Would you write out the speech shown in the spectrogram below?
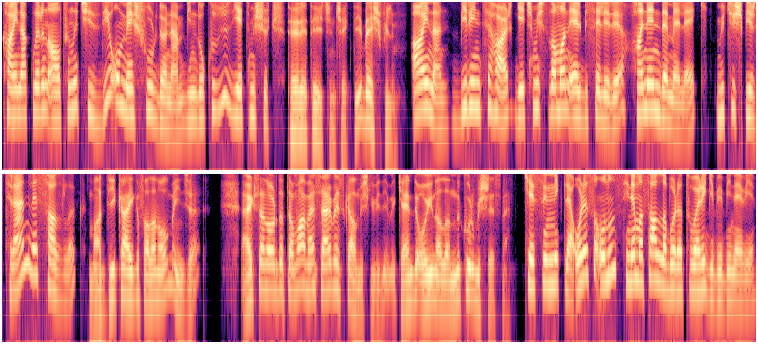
kaynakların altını çizdiği o meşhur dönem 1973. TRT için çektiği 5 film. Aynen. Bir intihar, geçmiş zaman elbiseleri, Hanende Melek, müthiş bir tren ve sazlık. Maddi kaygı falan olmayınca Erksan orada tamamen serbest kalmış gibi değil mi? Kendi oyun alanını kurmuş resmen. Kesinlikle. Orası onun sinemasal laboratuvarı gibi bir nevi.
